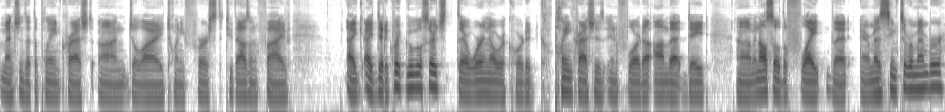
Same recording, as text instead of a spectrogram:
mentions that the plane crashed on July 21st, 2005. I, I did a quick Google search. There were no recorded plane crashes in Florida on that date. Um, and also the flight that Hermes seemed to remember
